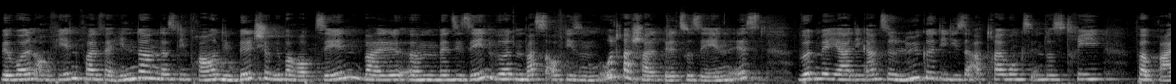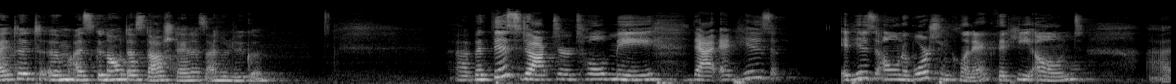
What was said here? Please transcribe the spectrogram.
Wir wollen auch auf jeden Fall verhindern, dass die Frauen den Bildschirm überhaupt sehen, weil ähm, wenn sie sehen würden, was auf diesem Ultraschallbild zu sehen ist, würden wir ja die ganze Lüge, die diese Abtreibungsindustrie verbreitet, ähm, als genau das darstellen, als eine Lüge. Uh, but this doctor told me that at his at his own abortion clinic that he owned, uh,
